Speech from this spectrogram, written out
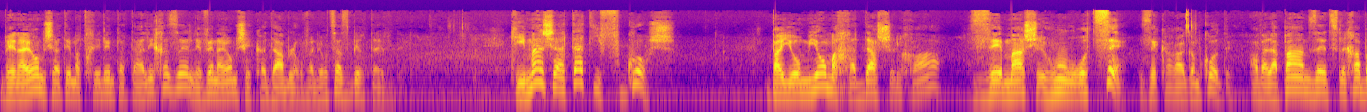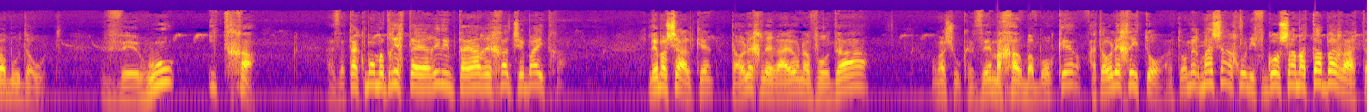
בין היום שאתם מתחילים את התהליך הזה לבין היום שקדם לו, ואני רוצה להסביר את ההבדל. כי מה שאתה תפגוש ביומיום החדש שלך, זה מה שהוא רוצה. זה קרה גם קודם, אבל הפעם זה אצלך במודעות. והוא איתך. אז אתה כמו מדריך תיירים עם תייר אחד שבא איתך. למשל, כן, אתה הולך לרעיון עבודה או משהו כזה, מחר בבוקר, אתה הולך איתו, אתה אומר, מה שאנחנו נפגוש שם, אתה בראת,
